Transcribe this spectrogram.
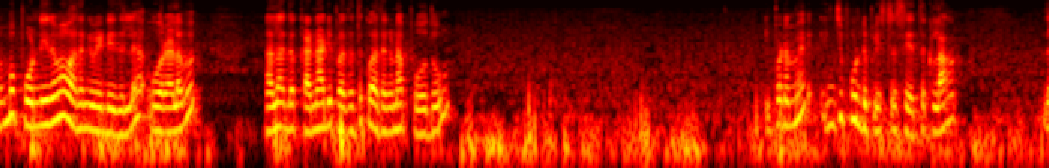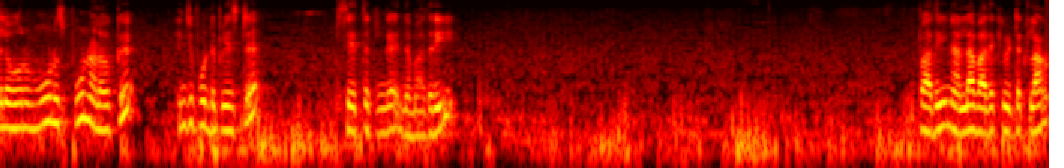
ரொம்ப பொன்னிறமாக வதங்க வேண்டியதில்லை. ஓரளவு நல்லா அந்த கண்ணாடி பதத்துக்கு வதங்கினா போதும். இப்போ நம்ம இஞ்சி பூண்டு பேஸ்ட்டு சேர்த்துக்கலாம். இதில் ஒரு மூணு ஸ்பூன் அளவுக்கு இஞ்சி பூண்டு பேஸ்ட்டு சேர்த்துக்குங்க இந்த மாதிரி. இப்போ அதையும் நல்லா வதக்கி விட்டுக்கலாம்.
